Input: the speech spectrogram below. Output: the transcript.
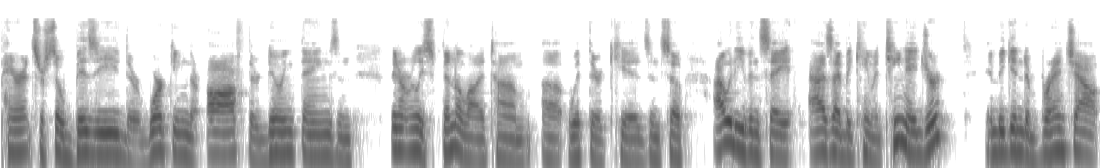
parents are so busy, they're working, they're off, they're doing things, and they don't really spend a lot of time uh, with their kids. And so I would even say, as I became a teenager and began to branch out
